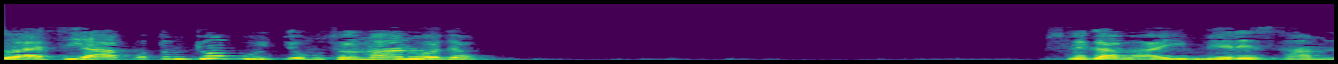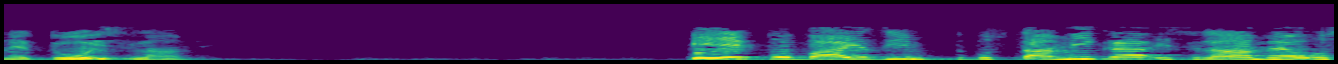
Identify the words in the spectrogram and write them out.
تو ایسی آگ کو تم کیوں پوچھتے ہو؟ مسلمان ہو جاؤ۔ اس نے کہا، بھائی، میرے سامنے دو اسلام ہیں۔ ایک تو باعظیم گستامی کا اسلام ہے اور اس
